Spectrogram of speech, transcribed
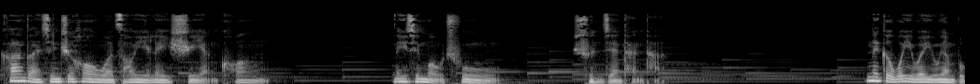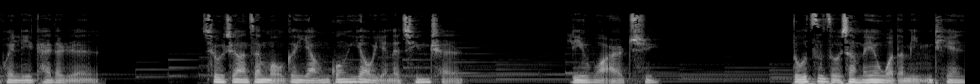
看完短信之后，我早已泪湿眼眶，内心某处瞬间坍塌。那个我以为永远不会离开的人，就这样在某个阳光耀眼的清晨离我而去，独自走向没有我的明天。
